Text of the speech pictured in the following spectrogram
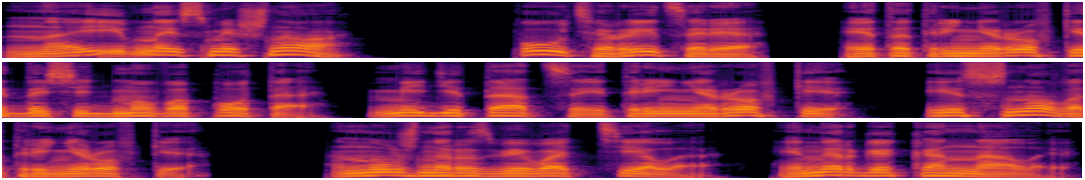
Наивно и смешно. Путь рыцаря – это тренировки до седьмого пота, медитации, тренировки и снова тренировки. Нужно развивать тело, энергоканалы,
